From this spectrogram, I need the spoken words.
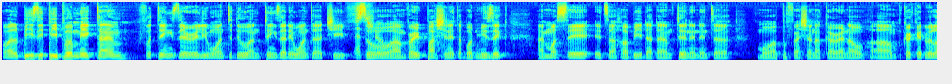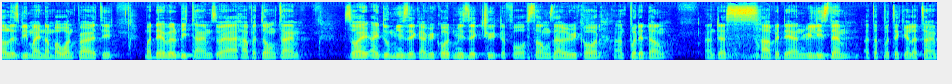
Well, busy people make time for things they really want to do and things that they want to achieve. That's so true. I'm very passionate about music. I must say it's a hobby that I'm turning into more professional career now. Um, cricket will always be my number one priority, but there will be times where I have a downtime. So I, I do music. I record music, three to four songs I'll record and put it down and just have it there and release them at a particular time.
